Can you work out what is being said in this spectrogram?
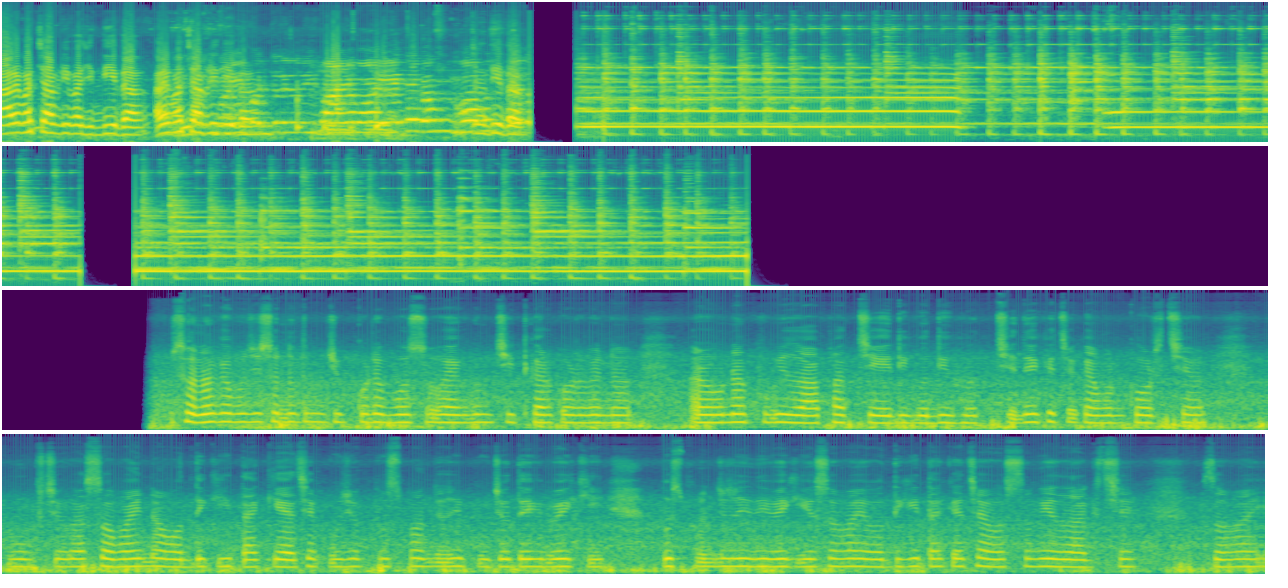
আরেকবার চাপড়ি বাজি দিয়ে দাও আরেকবার চাপড়ি দিয়ে দাও দিয়ে দাও সোনাকে বুঝি সোনা তুমি চুপ করে বসো একদম চিৎকার করবে না। আর ওনা খুবই লাফাচ্ছে, এদিক ওদিক হচ্ছে। দেখেছ কেমন করছে মুখ চোখ। আর সবাই না ওর দিকেই তাকিয়ে আছে। পুজো পুষ্পাঞ্জলি, পুজো দেখবে কি? পুষ্পাঞ্জলি দিবে কি? সবাই ওর দিকেই তাকিয়ে আছে ওর সঙ্গে লাগছে। সবাই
